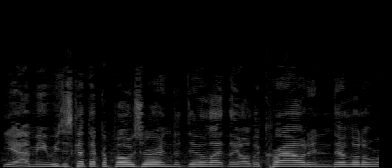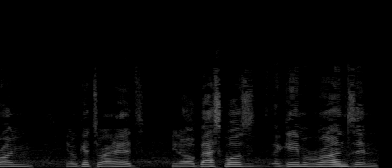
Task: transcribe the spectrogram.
Yeah, I mean, we just kept the composure and didn't let you know the crowd and their little run, you know, get to our heads. You know, basketball is a game of runs, and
